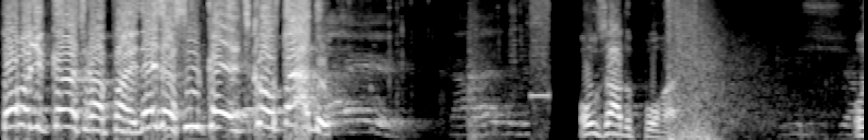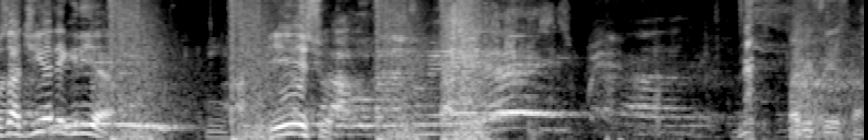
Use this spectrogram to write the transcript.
Toma de caixa, rapaz! 10 a 5, cara, descontado! Tô. Ousado, porra. Ousadia e alegria. Isso. Tá difícil, tá?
